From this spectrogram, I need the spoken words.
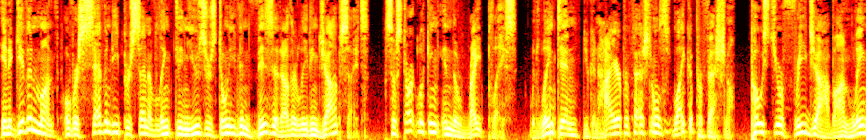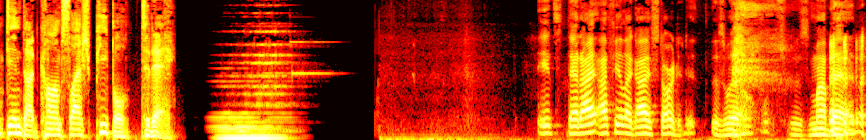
In a given month, over 70% of LinkedIn users don't even visit other leading job sites. So start looking in the right place. With LinkedIn, you can hire professionals like a professional. Post your free job on linkedin.com slash people today. It's that I, I feel like I started it as well, which was my bad.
